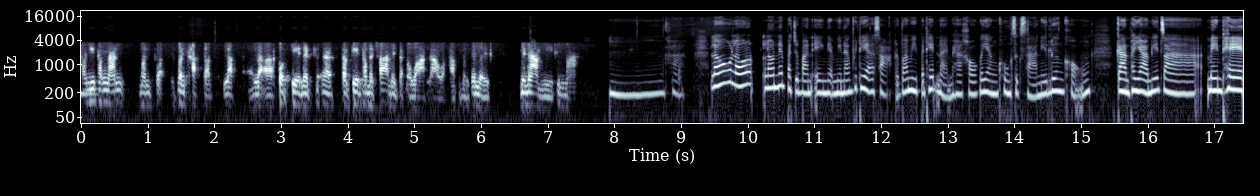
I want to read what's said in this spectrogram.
ทั้งนี้ทั้งนั้นมันก็มันขัดกับหลักหลักกฎเกณฑ์ในเอ่อกฎเกณฑ์ธรรมชาติในจักรวาลเราอะครับ มันก็เลยไม่น่ามีขึ้นมา อืม ค่ะ แล้วแล้วแล้วในปัจจุบันเองเนี่ยมีนักวิทยาศาสตร์หรือว่ามีประเทศไหนไหมคะเขาก็ยังคงศึกษาในเรื่องของการพยายามที่จะเมนเทน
